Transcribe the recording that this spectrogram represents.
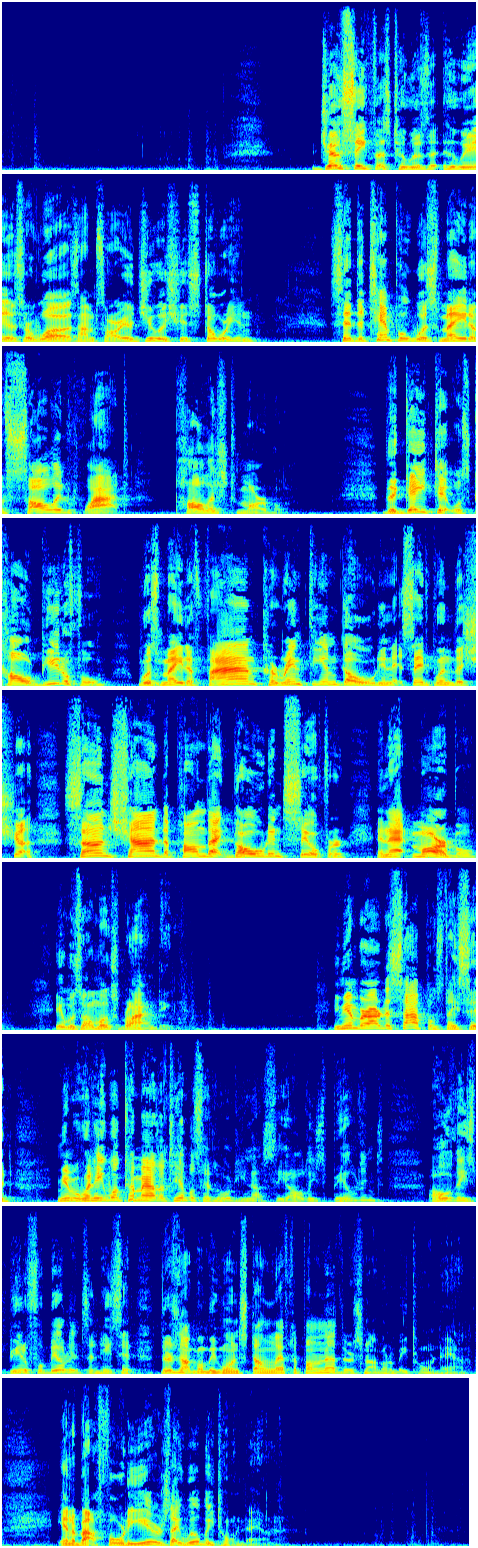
Josephus, who is, who is or was, I'm sorry, a Jewish historian, said the temple was made of solid white polished marble. The gate that was called Beautiful was made of fine Corinthian gold, and it said, When the sh- sun shined upon that gold and silver and that marble, it was almost blinding. You remember our disciples? They said, Remember when he would come out of the temple, said, Lord, do you not see all these buildings? All these beautiful buildings. And he said, There's not going to be one stone left upon another. It's not going to be torn down. In about 40 years, they will be torn down.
